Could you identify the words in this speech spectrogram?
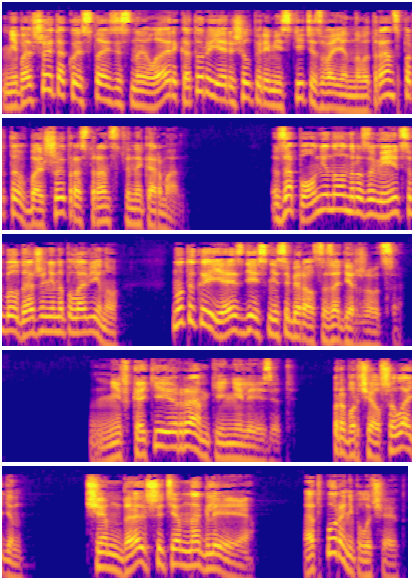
Небольшой такой стазисный ларь, который я решил переместить из военного транспорта в большой пространственный карман. Заполнен он, разумеется, был даже не наполовину, но так и я здесь не собирался задерживаться. «Ни в какие рамки не лезет», — пробурчал Шелагин. «Чем дальше, тем наглее. Отпора не получают».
